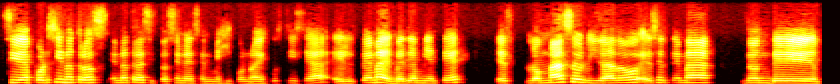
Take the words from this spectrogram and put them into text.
si de por sí en, otros, en otras situaciones en México no hay justicia, el tema del medio ambiente es lo más olvidado, es el tema donde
